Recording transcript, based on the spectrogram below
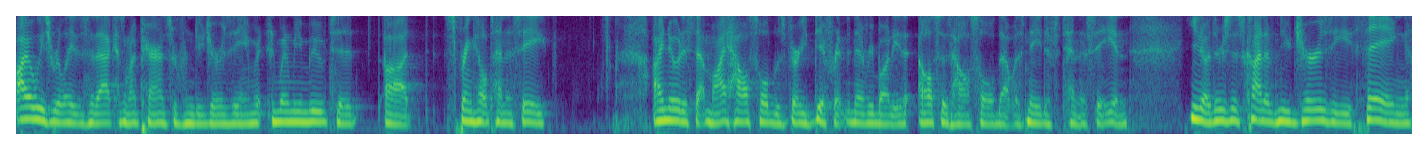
I always related to that because my parents are from New Jersey. And, and when we moved to uh, Spring Hill, Tennessee, I noticed that my household was very different than everybody else's household that was native to Tennessee. And, you know, there's this kind of New Jersey thing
